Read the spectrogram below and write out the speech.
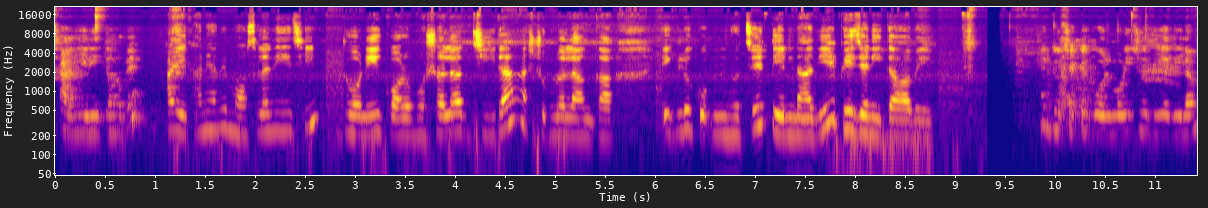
ছাড়িয়ে নিতে হবে। আর এখানে আমি মশলা নিয়েছি। ধনে গরম মশলা জিরা আর শুকনো লঙ্কা। এগুলো হচ্ছে তেল না দিয়ে ভেজে নিতে হবে। দু চারটে গোলমরিচও দিয়ে দিলাম।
